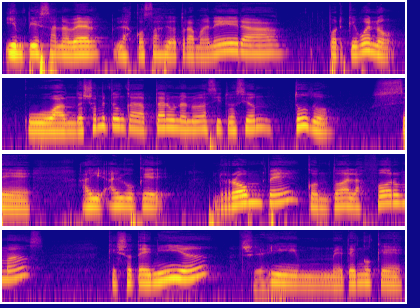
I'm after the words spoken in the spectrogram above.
y empiezan a ver las cosas de otra manera, porque bueno, cuando yo me tengo que adaptar a una nueva situación, todo se... Hay algo que rompe con todas las formas que yo tenía y me tengo que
